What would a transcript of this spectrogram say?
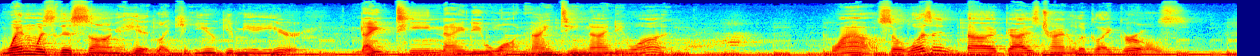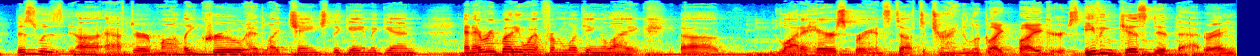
When was this song a hit? Like, can you give me a year? 1991. 1991. Wow. So it wasn't uh, guys trying to look like girls. This was uh, after Motley Crue had like changed the game again, and everybody went from looking like uh, a lot of hairspray and stuff to trying to look like bikers. Even Kiss did that, right?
